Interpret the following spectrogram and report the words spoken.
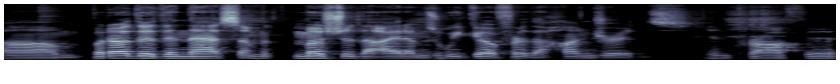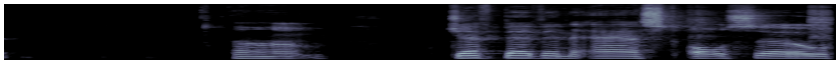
Um, but other than that, some most of the items we go for the hundreds in profit. Um, Jeff Bevan asked also,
